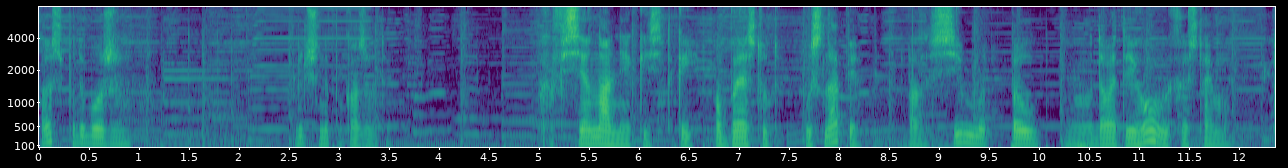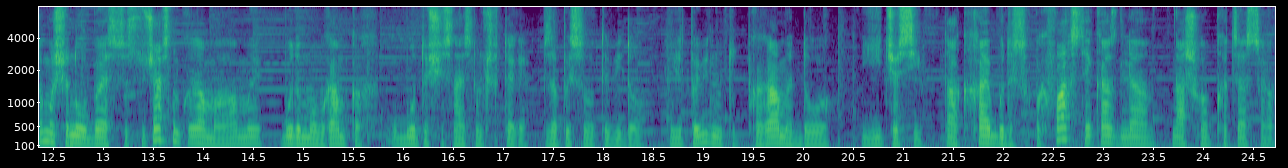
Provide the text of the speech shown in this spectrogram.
Господи боже. Більше не показувати. Професіональний якийсь такий OBS тут у снапі. А, Simple. Ну, Давайте його використаємо. Тому що ну, це сучасна програма, а ми будемо в рамках Ubuntu 16.04 записувати відео. І відповідно тут програми до її часів. Так, хай буде Superfast якраз для нашого процесора.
